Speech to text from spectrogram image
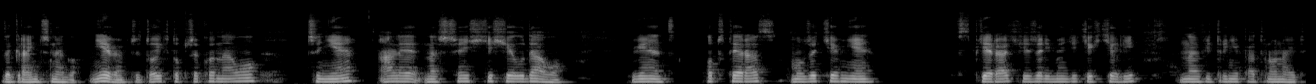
zagranicznego. Nie wiem, czy to ich to przekonało, czy nie, ale na szczęście się udało. Więc od teraz możecie mnie wspierać, jeżeli będziecie chcieli, na witrynie Patronite.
